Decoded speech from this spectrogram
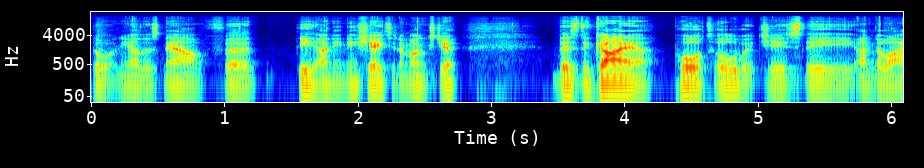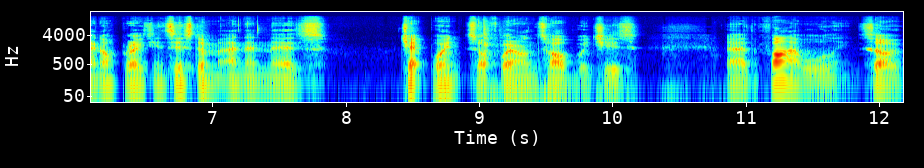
built any others now for the uninitiated amongst you. There's the Gaia portal, which is the underlying operating system, and then there's checkpoint software on top, which is uh, the firewalling. So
